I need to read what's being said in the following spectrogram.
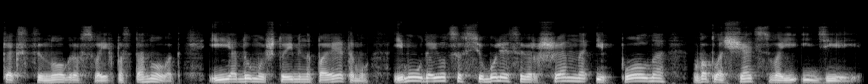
как сценограф своих постановок, и я думаю, что именно поэтому ему удается все более совершенно и полно воплощать свои идеи.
